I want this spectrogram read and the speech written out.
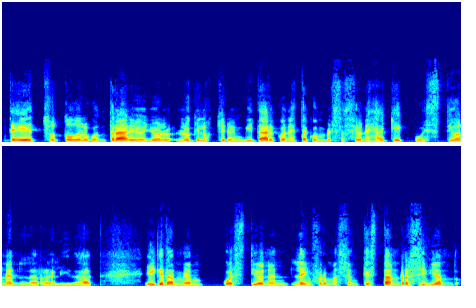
De hecho, todo lo contrario, yo lo que los quiero invitar con esta conversación es a que cuestionen la realidad y que también cuestionen la información que están recibiendo.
